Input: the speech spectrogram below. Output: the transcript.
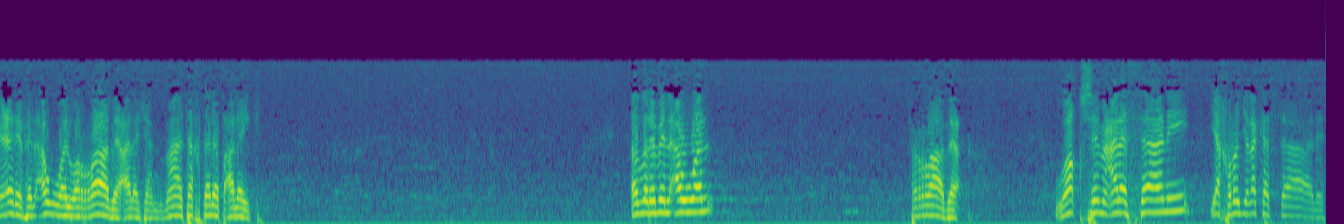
اعرف الأول والرابع علشان ما تختلط عليك. اضرب الأول في الرابع. واقسم على الثاني يخرج لك الثالث.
